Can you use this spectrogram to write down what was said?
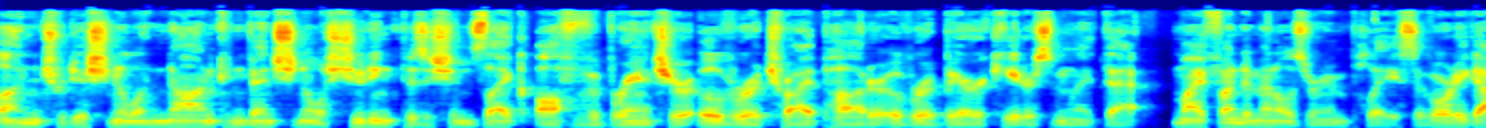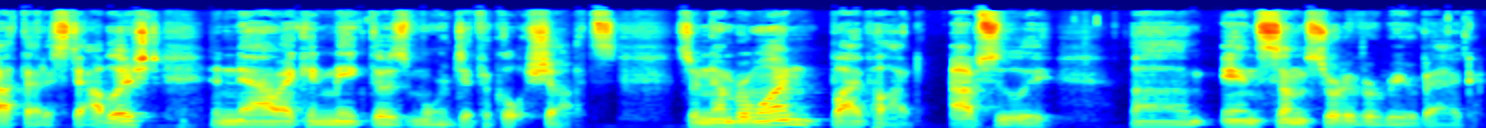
untraditional or non-conventional shooting positions like off of a branch or over a tripod or over a barricade or something like that my fundamentals are in place. I've already got that established and now i can make those more difficult shots. So number one bipod absolutely um, and some sort of a rear bag.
